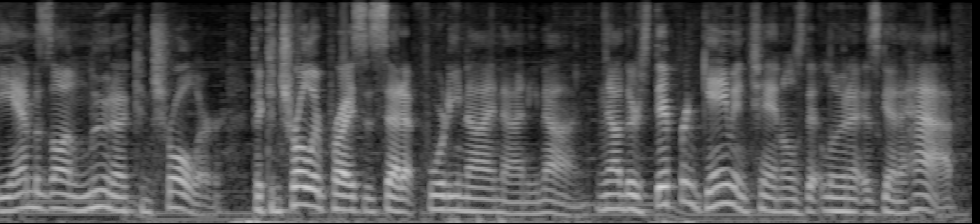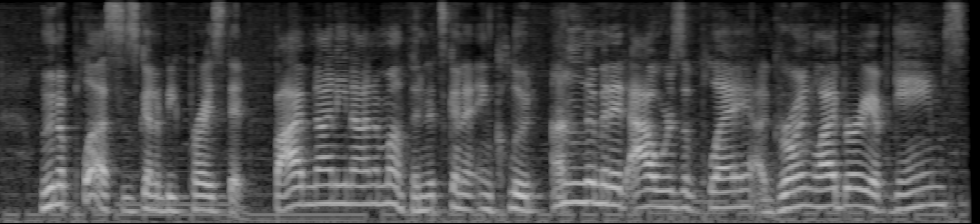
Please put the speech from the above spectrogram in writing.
the Amazon Luna controller. The controller price is set at $49.99. Now there's different gaming channels that Luna is going to have. Luna Plus is going to be priced at $5.99 a month and it's going to include unlimited hours of play, a growing library of games,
